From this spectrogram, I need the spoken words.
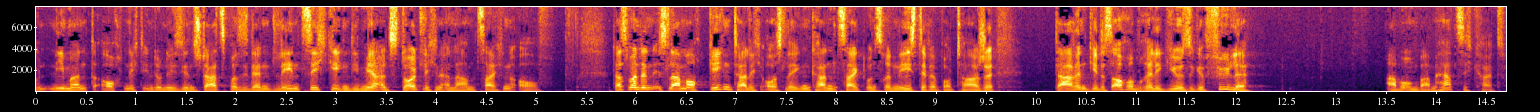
Und niemand, auch nicht Indonesiens Staatspräsident, lehnt sich gegen die mehr als deutlichen Alarmzeichen auf. Dass man den Islam auch gegenteilig auslegen kann, zeigt unsere nächste Reportage. Darin geht es auch um religiöse Gefühle, aber um Barmherzigkeit.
